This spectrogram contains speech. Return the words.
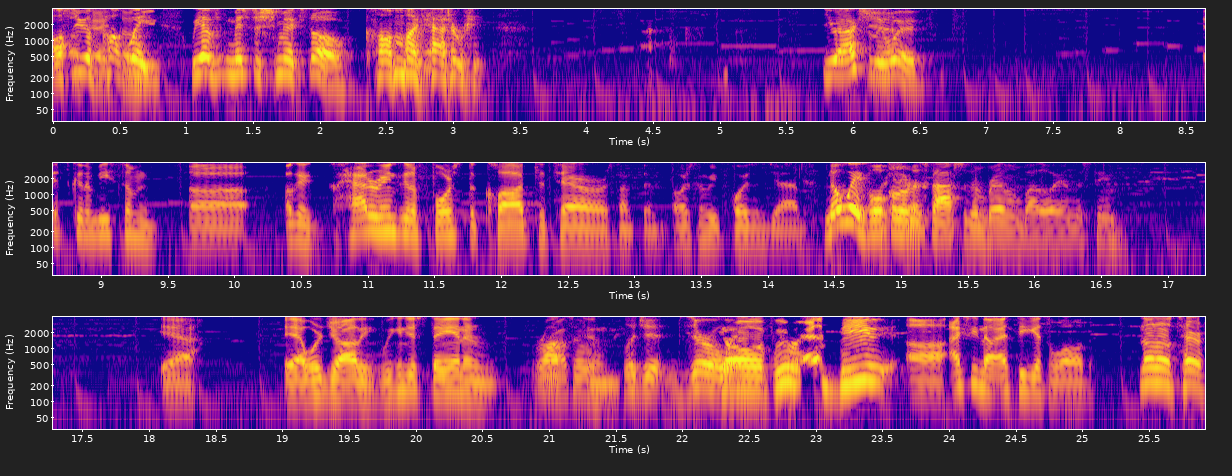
Also, you have so wait, you- we have Mr. Schmixo, Calm Mind Hattery. You actually Yeah. would. It's gonna be some. uh Okay, Hatterene gonna force the Claw to Tera or something, or it's gonna be Poison Jab. No way Volcarona sure. is faster than Breloom, by the way, on this team. Yeah, yeah, we're jolly. We can just stay in and Rock, rock. Tomb. Legit, zero way. If we were SD, uh, actually no, SD gets walled. No, no, Tera,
